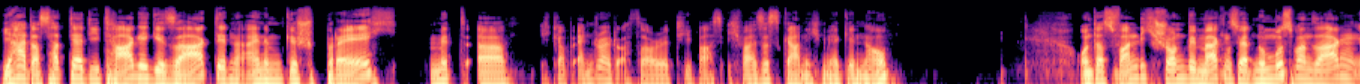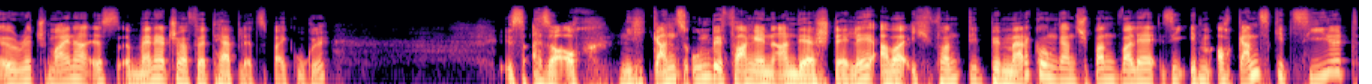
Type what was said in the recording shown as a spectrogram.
Ja, das hat er die Tage gesagt in einem Gespräch mit, äh, ich glaube, Android Authority war es. Ich weiß es gar nicht mehr genau. Und das fand ich schon bemerkenswert. Nun muss man sagen, Rich Miner ist Manager für Tablets bei Google ist also auch nicht ganz unbefangen an der Stelle, aber ich fand die Bemerkung ganz spannend, weil er sie eben auch ganz gezielt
